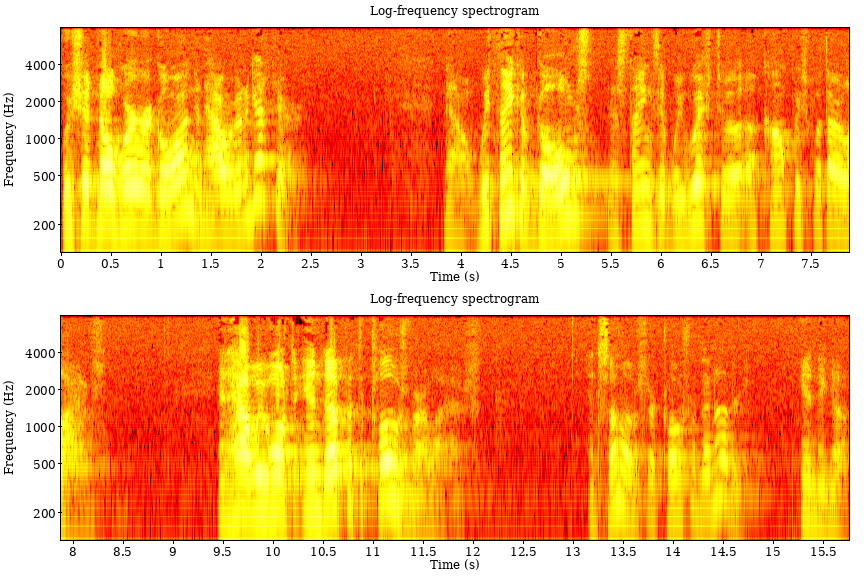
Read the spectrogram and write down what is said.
We should know where we're going and how we're going to get there. Now, we think of goals as things that we wish to accomplish with our lives and how we want to end up at the close of our lives. And some of us are closer than others ending up.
